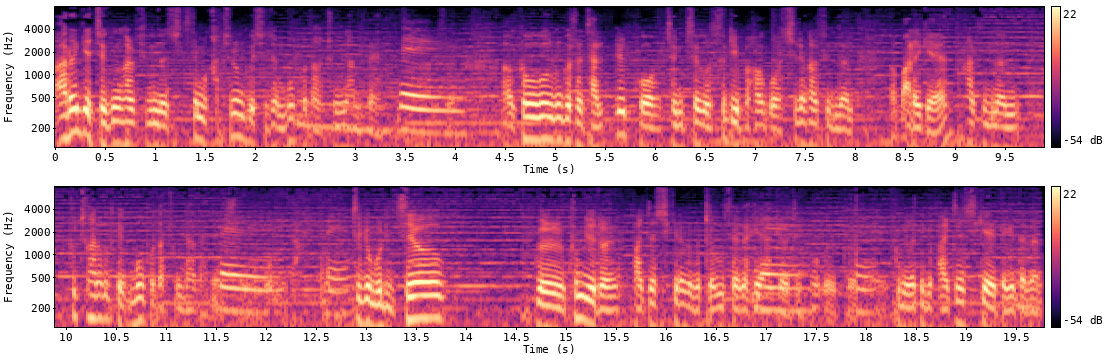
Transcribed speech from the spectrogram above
빠르게 적응할 수 있는 시스템을 갖추는 것이 좀 무엇보다 중요한데 네. 어, 그런 것을 잘 읽고 정책을 수립하고 실행할 수 있는 어, 빠르게 할 수 있는 구축하는 것도 무엇보다 중요하다 네. 봅니다. 네. 지금 우리 지역 을 금유를 발전시키는 것을 결국 제가 해야죠 네. 지금 보고 있고요. 네. 그럼 어떻게 발전시켜야 되겠다는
